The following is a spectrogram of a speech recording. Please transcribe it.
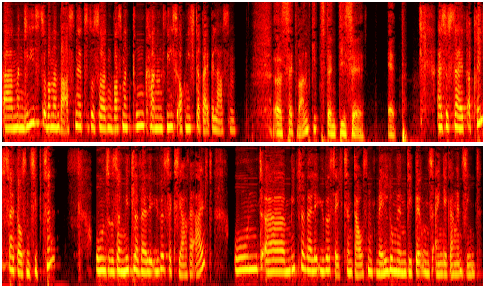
äh, man liest, aber man weiß nicht sozusagen, was man tun kann und will es auch nicht dabei belassen. Äh, seit wann gibt's denn diese App? Also seit April 2017 und sozusagen mittlerweile über sechs Jahre alt und äh, mittlerweile über 16.000 Meldungen, die bei uns eingegangen sind.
